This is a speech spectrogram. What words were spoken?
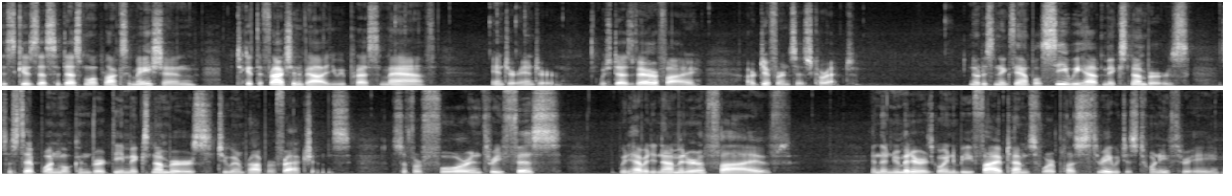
This gives us a decimal approximation. To get the fraction value, we press Math, Enter, Enter, which does verify our difference is correct. Notice in example C we have mixed numbers. So step one will convert the mixed numbers to improper fractions. So for 4 and 3 fifths, we'd have a denominator of 5, and the numerator is going to be 5 times 4 plus 3, which is 23. And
